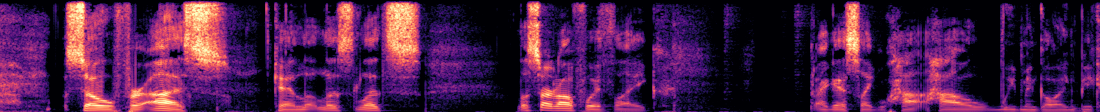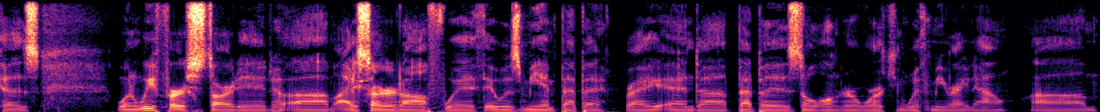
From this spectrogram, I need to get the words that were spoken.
so for us, okay, let, let's let's let's start off with like, I guess like how how we've been going because when we first started, um, I started off with it was me and Pepe, right? And uh, Pepe is no longer working with me right now, um,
